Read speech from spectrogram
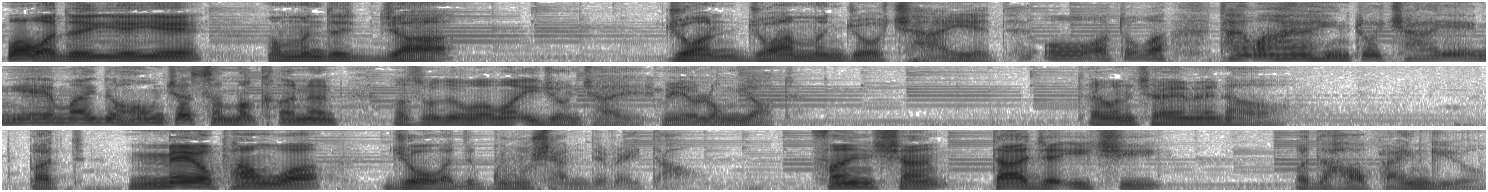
我我的爷爷，我们的家专专门做茶叶的。哦，我说台湾还有很多茶叶，你也卖的红茶，怎么可能？我说的我我一种茶叶没有农药的，台湾的茶叶很好，but 没有帮我做我的故乡的味道，分享大家一起，我的好朋友。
